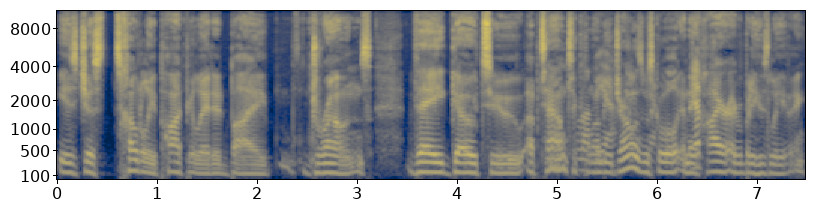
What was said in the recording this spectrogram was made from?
is just totally populated by drones, they go to uptown to Columbia, Columbia. Journalism School and they hire everybody who's leaving.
